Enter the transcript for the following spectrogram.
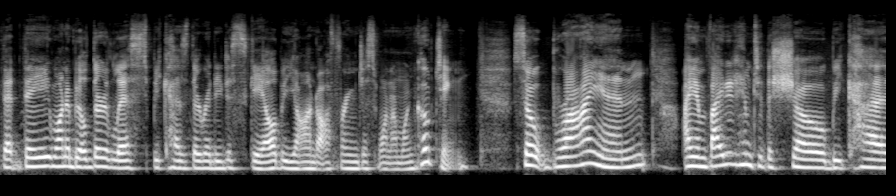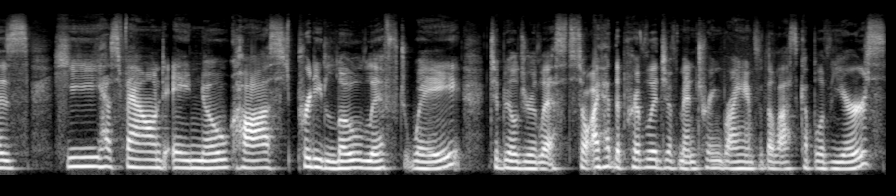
that they want to build their list because they're ready to scale beyond offering just one-on-one coaching. So, Brian, I invited him to the show because he has found a no cost, pretty low lift way to build your list. So I've had the privilege of mentoring Brian for the last couple of years,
